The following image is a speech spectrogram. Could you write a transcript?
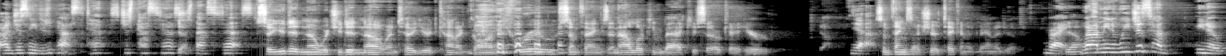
I just needed to pass the test, just pass the test, Yeah. just pass the test. So you didn't know what you didn't know until you had kind of gone through some things, and now looking back, you said, "Okay, here Yeah, some things I should have taken advantage of." right. Yeah. Well, I mean, we just have, you know,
